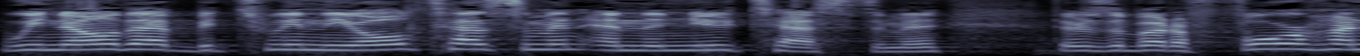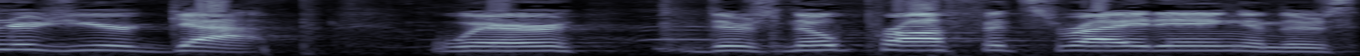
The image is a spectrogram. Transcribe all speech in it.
we know that between the Old Testament and the New Testament, there's about a 400 year gap where there's no prophets writing and there's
